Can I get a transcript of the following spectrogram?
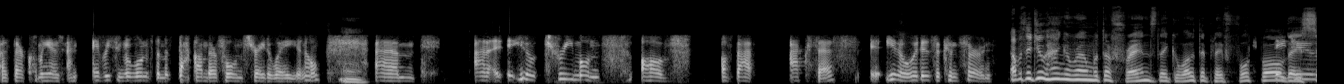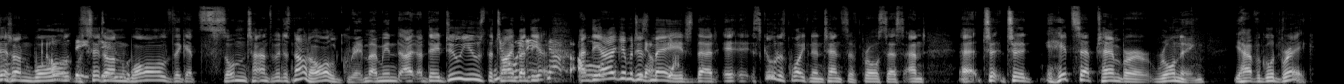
as they're coming out, and every single one of them is back on their phone straight away. You know, mm. um, and you know three months of of that access, you know, it is a concern. Oh, but they do hang around with their friends. They go out, they play football, they, they sit on walls, oh, sit do. on walls, they get suntans. But it's not all grim. I mean, they do use the time. No, the, and the argument is no, made yeah. that it, school is quite an intensive process, and uh, to to hit September running, you have a good break.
